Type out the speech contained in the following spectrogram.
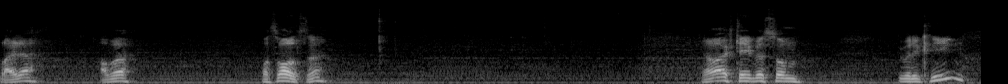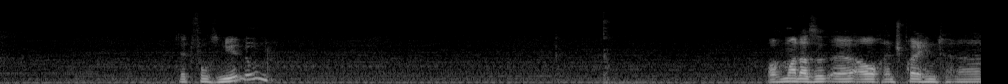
Leider. Aber was soll's, ne? Ja, ich stehe bis zum über den Knien. Das funktioniert nun. Hoffen wir, dass es äh, auch entsprechend äh,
